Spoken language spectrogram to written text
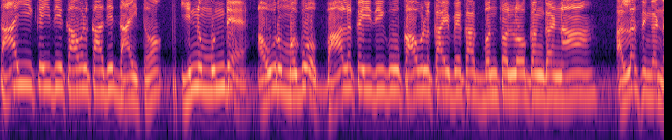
ತಾಯಿ ಕೈದಿ ಕಾವಲು ಕಾದಿದ್ದಾಯ್ತು. ಇನ್ನು ಮುಂದೆ ಅವ್ರ ಮಗು ಬಾಲ ಕೈದಿಗೂ ಕಾವಲು ಕಾಯ್ಬೇಕಾಗ್ ಬಂತಲ್ಲೋ ಗಂಗಣ್ಣ? ಅಲ್ಲ ಸಿಂಗಣ್ಣ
